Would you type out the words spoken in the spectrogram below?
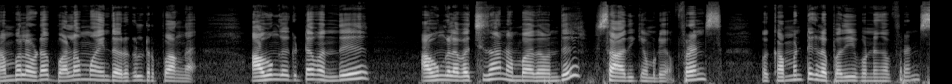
நம்மளோட பலம் வாய்ந்தவர்கள் இருப்பாங்க. அவங்கக்கிட்ட வந்து அவங்கள வச்சு தான் நம்ம அதை வந்து சாதிக்க முடியும். ஃப்ரெண்ட்ஸ் உங்கள் கமெண்ட்டுகளை பதிவு பண்ணுங்கள் ஃப்ரெண்ட்ஸ்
